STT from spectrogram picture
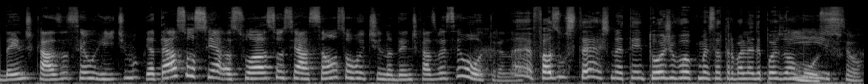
dentro de casa, seu ritmo e até a, a sua associação, a sua rotina dentro de casa vai ser outra, né? É, faz uns testes, né? Tenta, hoje eu vou começar a trabalhar depois do almoço. Isso.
